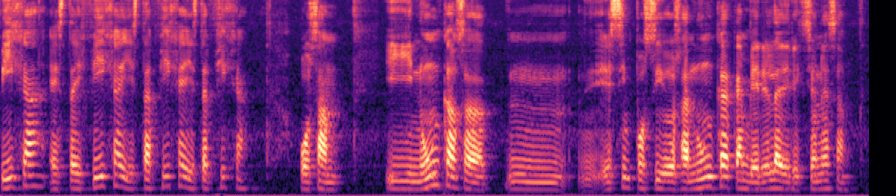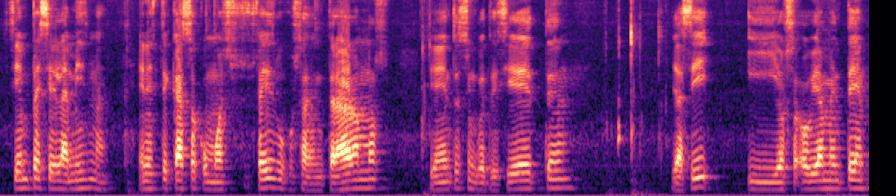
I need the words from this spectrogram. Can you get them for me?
fija, esta y fija, y esta fija, y esta fija, o sea, y nunca, o sea, mm, es imposible, o sea, nunca cambiaría la dirección esa, siempre sería la misma. En este caso como es Facebook, o sea, entráramos 557 y así y obviamente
